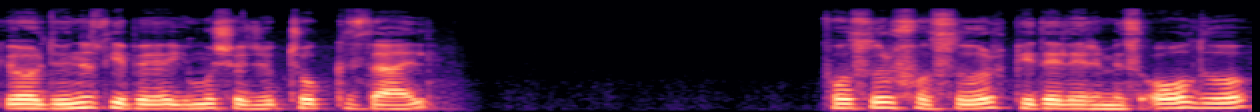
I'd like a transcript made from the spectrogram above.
Gördüğünüz gibi yumuşacık çok güzel. Fosur fosur pidelerimiz oldu.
